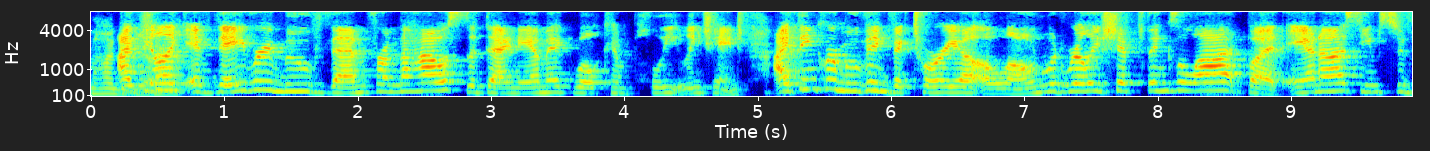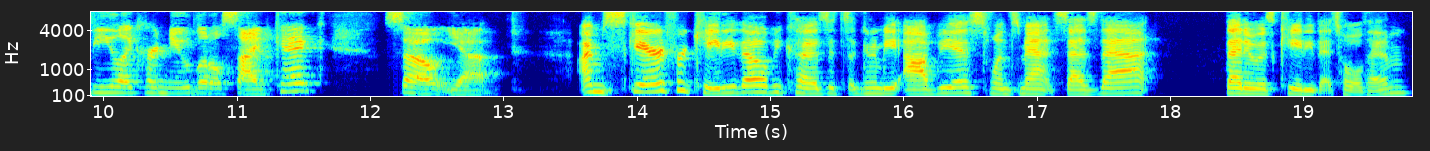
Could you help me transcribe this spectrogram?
100%. I feel like if they remove them from the house, the dynamic will completely change. I think removing Victoria alone would really shift things a lot, but Anna seems to be like her new little sidekick. So, yeah. I'm scared for Katie though because it's going to be obvious once Matt says that that it was Katie that told him,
